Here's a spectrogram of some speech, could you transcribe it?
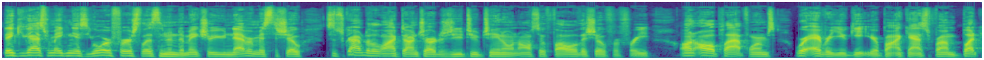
Thank you guys for making us your first listen. And to make sure you never miss the show, subscribe to the Locked On Chargers YouTube channel and also follow the show for free on all platforms wherever you get your podcast from. But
